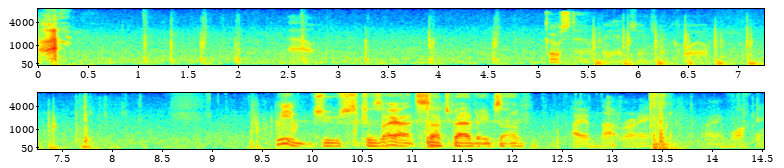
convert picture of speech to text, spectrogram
Ow. Ghost Town. I gotta change my coil. I need juice because I got such bad vapes on. I am not running. I am walking.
